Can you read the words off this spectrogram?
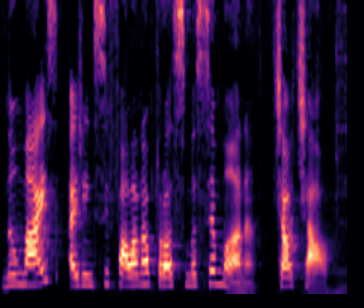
No mais, a gente se fala na próxima semana. Tchau, tchau!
